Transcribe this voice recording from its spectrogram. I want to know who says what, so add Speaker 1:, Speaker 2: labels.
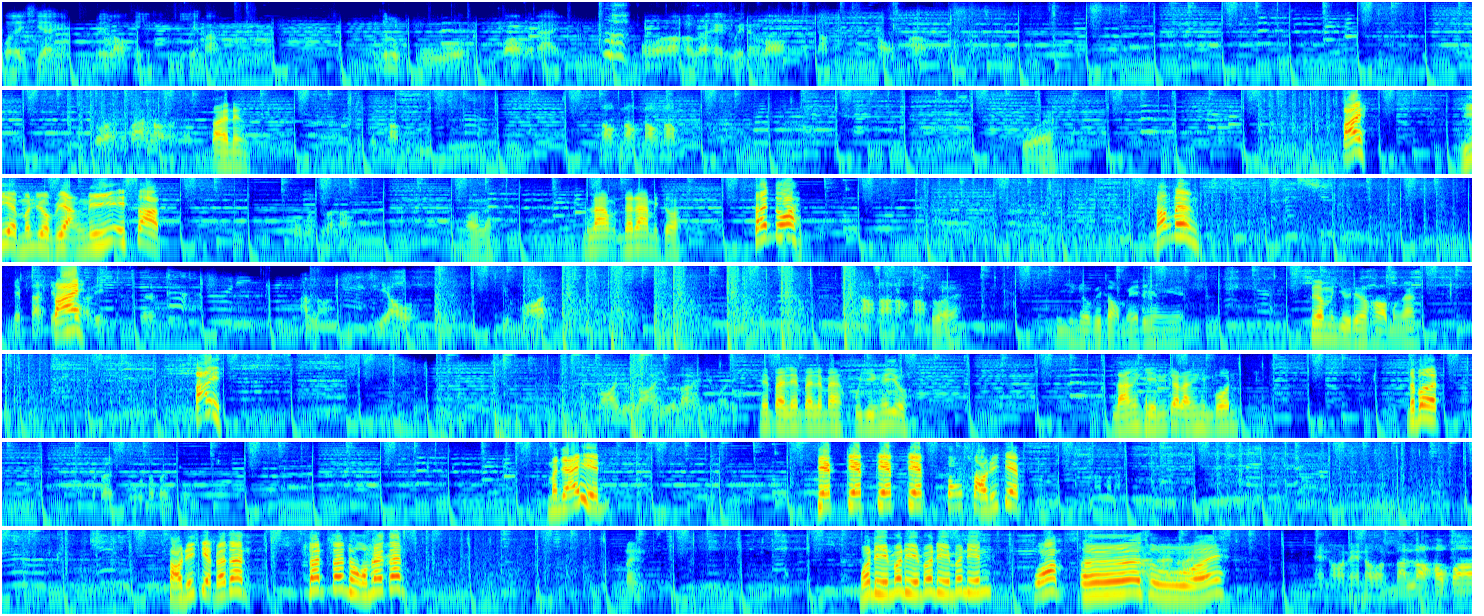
Speaker 1: ก็เลยเชื่อไงเลยร้องเพลงนี้ให้ฟังสรุปกูก็ออกมาได้เพราะว่าเขาก็ให้กูเป็นนักร้องประจำของเขาตัวในบ้านเรานะครับ
Speaker 2: ตายหนึ่ง
Speaker 1: เป็นปั๊มน็อกน็อกน็อกน็อก
Speaker 2: สวยไปเฮียมันหยบอย่างนี้ไอ้สัตว์
Speaker 1: คงไม่ตัวเรา
Speaker 2: เราเลยล่างด้านหน้ามีตัวเต้นตัว น้องหนึ่ง
Speaker 1: เจ็บตาเจ็บ
Speaker 2: ไป
Speaker 1: ตาดิเอออันละเดียวยูคอร์สน็อกน็อกน็อกน็อก
Speaker 2: สวยกูยิงโดนไปสองเมตรได้ทั้งนี้เพื่อนมันอยู่เดียวขอบเหมือนกันไป
Speaker 1: รออยู่รออยู่รออยู่มาดิ
Speaker 2: เล่นไปเล่นไปเล่นไปกูยิงให้อยู่ หลังหินกับหลังหินบนระเบิด
Speaker 1: ระเบิดกูระเบิดกู
Speaker 2: มันย้ายหินเจ็บเจ็บเจ็บเจ็บตรงเสานี้เจ็บเสานี้เจ็บแล้วเต้นเต้นเต้นโถมเลยเต้น
Speaker 1: หนึ่ง
Speaker 2: มันหินมันหินมันหินมันหินวอมเออสวย
Speaker 1: แน่นอนแน่นอนบัลลอฮ์ฮอปปา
